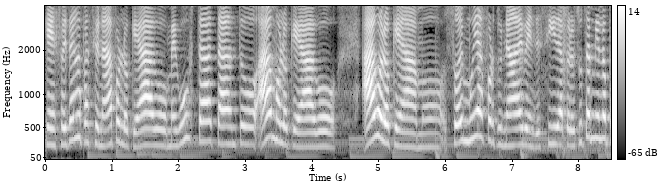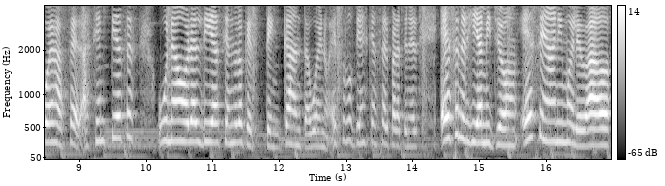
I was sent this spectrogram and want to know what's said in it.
que soy tan apasionada por lo que hago, me gusta tanto, amo lo que hago hago lo que amo, soy muy afortunada y bendecida, pero tú también lo puedes hacer. Así empieces una hora al día haciendo lo que te encanta. Bueno, eso lo tienes que hacer para tener esa energía millón, ese ánimo elevado,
